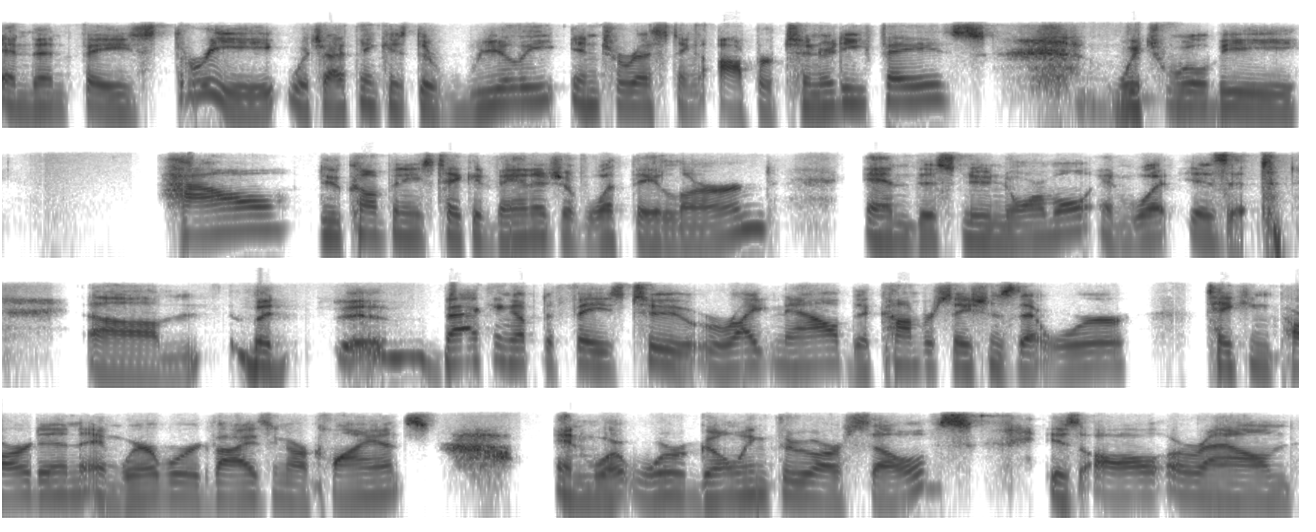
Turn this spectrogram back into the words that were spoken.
and then phase three, which I think is the really interesting opportunity phase, which will be how do companies take advantage of what they learned and this new normal and what is it um, but uh, backing up to phase two right now the conversations that we're taking part in and where we're advising our clients and what we're going through ourselves is all around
